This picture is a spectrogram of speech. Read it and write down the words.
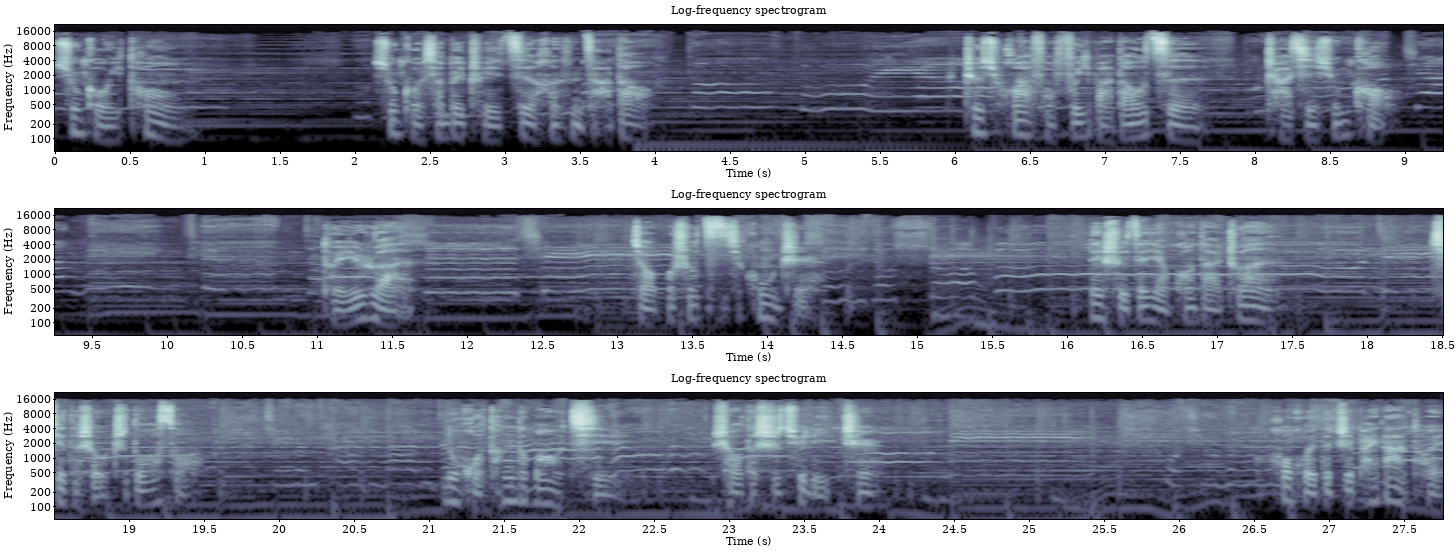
胸口一痛，胸口像被锤子狠狠砸到。这句话仿佛一把刀子插进胸口，腿软，脚不受自己控制，泪水在眼眶打转，气得手指哆嗦，怒火腾的冒起，烧得失去理智，后悔的直拍大腿，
